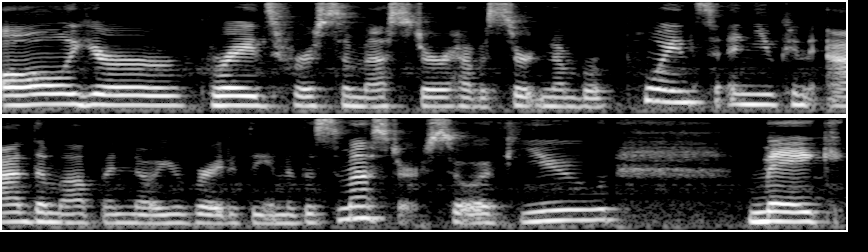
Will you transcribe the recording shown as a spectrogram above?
all your grades for a semester have a certain number of points and you can add them up and know your grade at the end of the semester. So if you make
